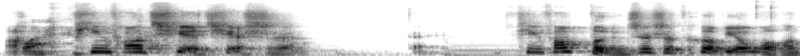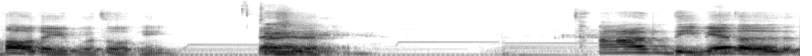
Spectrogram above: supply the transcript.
啊怪。。乒乓确确实，对，乒乓本质是特别王道的一部作品，但是，它里面的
